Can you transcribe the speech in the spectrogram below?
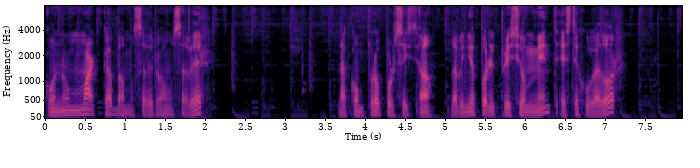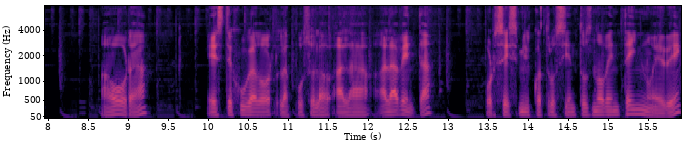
Con un markup, vamos a ver, vamos a ver. la compró por 6, oh, la vendió por el precio mint este jugador. Ahora, este jugador la puso a, la, venta por 6.499,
